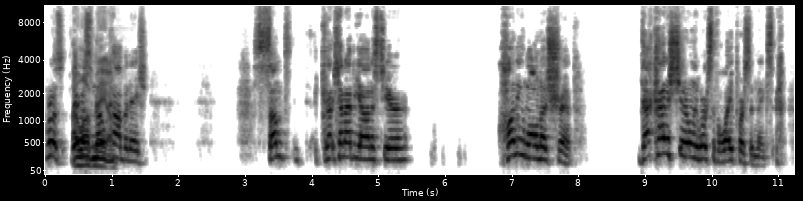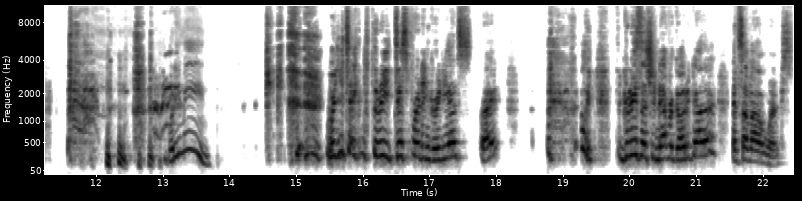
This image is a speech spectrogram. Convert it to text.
Gross. I There was no mayo. combination. Some can, can I be honest here? Honey walnut shrimp. That kind of shit only works if a white person makes it. What do you mean? when you take three disparate ingredients, right? like ingredients that should never go together, and somehow it works.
